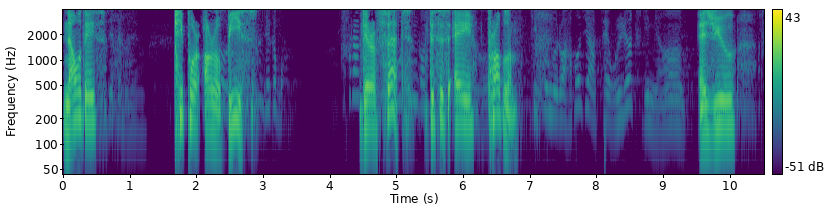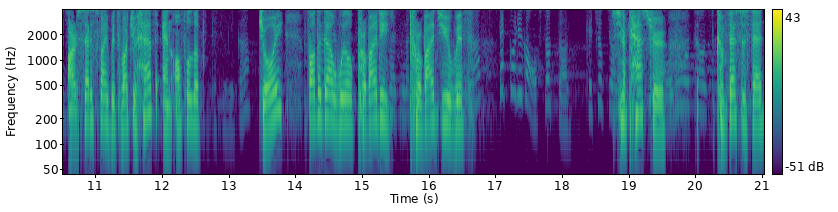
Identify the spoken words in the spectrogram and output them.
Nowadays, people are obese. They're fat. This is a problem. As you are satisfied with what you have and offer up joy, Father God will provide you, provide you with. Senior pastor confesses that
